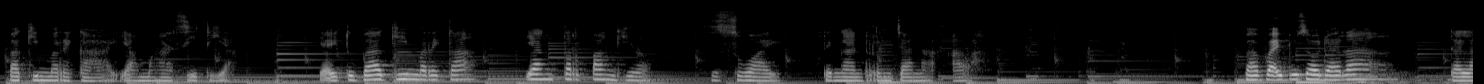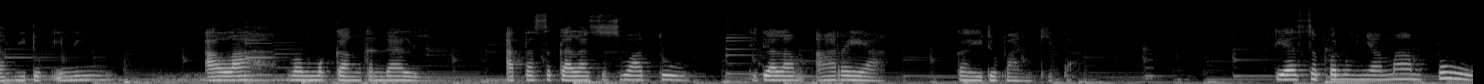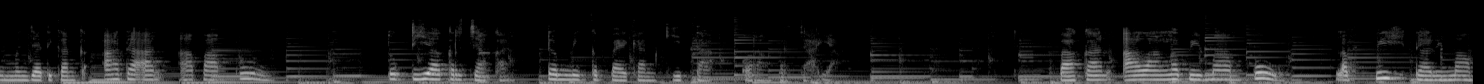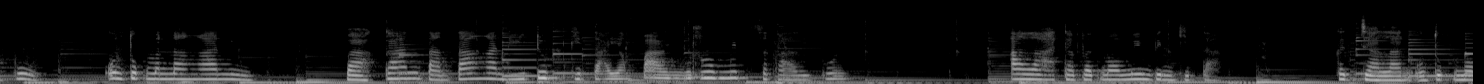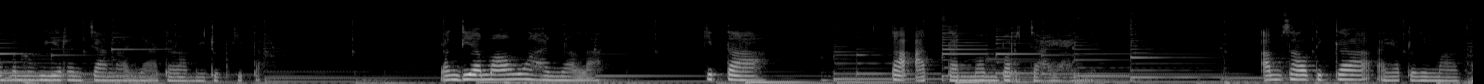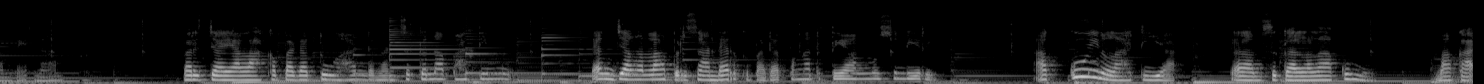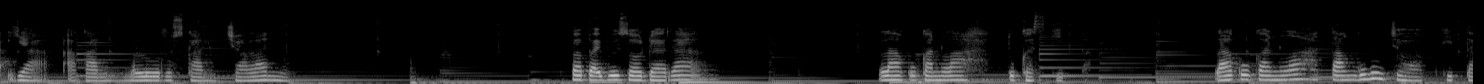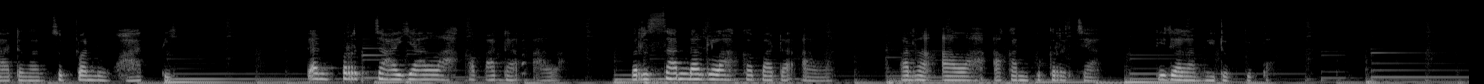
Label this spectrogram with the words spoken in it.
bagi mereka yang mengasihi Dia, yaitu bagi mereka yang terpanggil sesuai dengan rencana Allah. Bapak, ibu, saudara, dalam hidup ini Allah memegang kendali atas segala sesuatu di dalam area kehidupan kita. Dia sepenuhnya mampu menjadikan keadaan apa pun untuk Dia kerjakan demi kebaikan kita, orang percaya. Bahkan Allah lebih mampu, lebih dari mampu untuk menangani bahkan tantangan hidup kita yang paling rumit sekalipun, Allah dapat memimpin kita ke jalan untuk memenuhi rencananya dalam hidup kita. Yang dia mau hanyalah kita taat dan mempercayainya. Amsal 3 ayat 5 sampai 6. Percayalah kepada Tuhan dengan segenap hatimu, dan janganlah bersandar kepada pengertianmu sendiri. Akuilah Dia dalam segala lakumu, maka Ia akan meluruskan jalanmu. Bapak, ibu, saudara, lakukanlah tugas kita. Lakukanlah tanggung jawab kita dengan sepenuh hati dan percayalah kepada Allah. Bersandarlah kepada Allah, karena Allah akan bekerja di dalam hidup kita.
